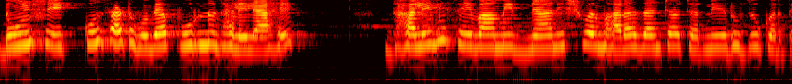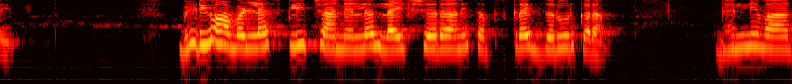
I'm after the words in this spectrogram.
दोनशे एकोणसाठव्या पूर्ण झालेल्या आहेत. झालेली सेवा मी ज्ञानेश्वर महाराजांच्या चरणी रुजू करते. व्हिडिओ आवडल्यास प्लीज चॅनलला लाईक शेअर आणि सबस्क्राईब जरूर करा. धन्यवाद.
